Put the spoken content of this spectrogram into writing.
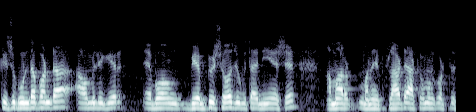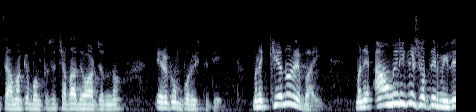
কিছু গুন্ডাপান্ডা আওয়ামী লীগের এবং বিএনপির সহযোগিতায় নিয়ে এসে আমার মানে ফ্ল্যাটে আক্রমণ করতেছে, আমাকে বলতেছে চাঁদা দেওয়ার জন্য। এরকম পরিস্থিতি। মানে কেন রে ভাই? মানে আওয়ামী লীগের সাথে মিলে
